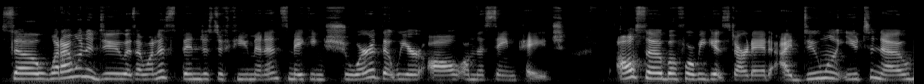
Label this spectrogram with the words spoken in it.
So what I want to do is I want to spend just a few minutes making sure that we are all on the same page. Also, before we get started, I do want you to know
